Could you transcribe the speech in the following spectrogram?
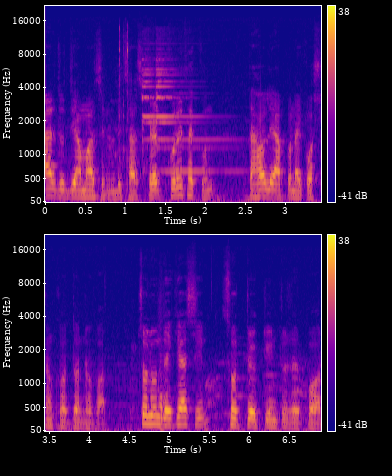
আর যদি আমার চ্যানেলটি সাবস্ক্রাইব করে থাকুন, তাহলে আপনাকে অসংখ্য ধন্যবাদ। চলুন দেখে আসি ছোট্ট একটি ইন্টারভিউর পর।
